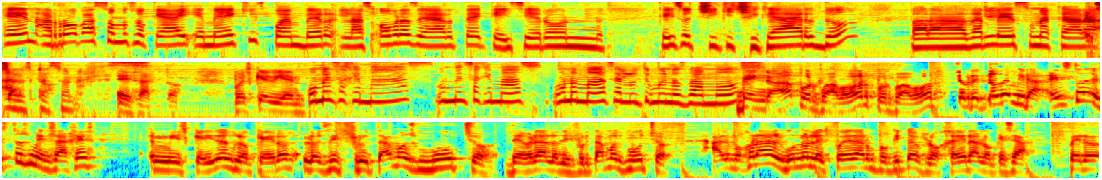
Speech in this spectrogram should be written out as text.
en arroba somos lo que hay MX pueden ver las obras de arte que hicieron, que hizo Chiqui Chicardo para darles una cara a los personajes. Exacto. Pues qué bien. Un mensaje más, un mensaje más, uno más, el último y nos vamos. Venga, por favor, por favor. Sobre todo, mira, esto, estos mensajes mis queridos loqueros, los disfrutamos mucho, de verdad, lo disfrutamos mucho. A lo mejor a algunos les puede dar un poquito de flojera, lo que sea, pero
